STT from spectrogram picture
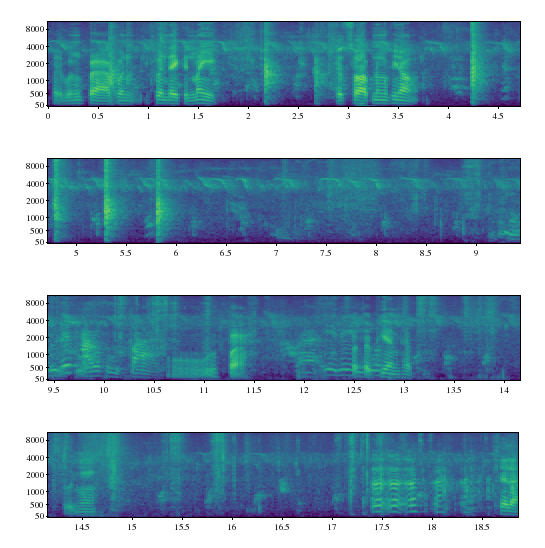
ไปเบิ่งปลาเพิ่นเพิ่นได้ขึ้นมาอีกกระสอบหนึงพี่น้อง อยู่ในถังถุงปลาโอ้ยปลาปลาเอเล่ปลาตะเพียนครับ ตัวใหญ่เออเออเออเออเออใช่ล่ะ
